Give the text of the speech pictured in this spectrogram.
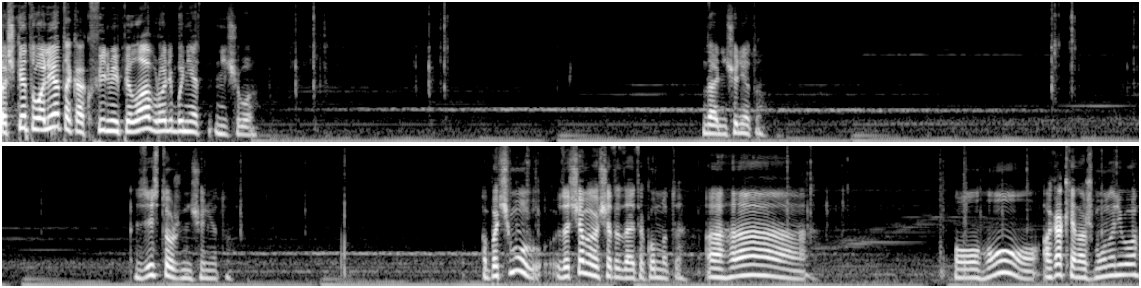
Бачке туалета, как в фильме «Пила», вроде бы нет ничего. Да, ничего нету. Здесь тоже ничего нету. А почему? Зачем вообще тогда эта комната? Ага. Ого. А как я нажму на него?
